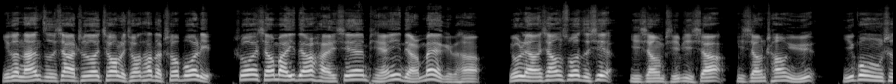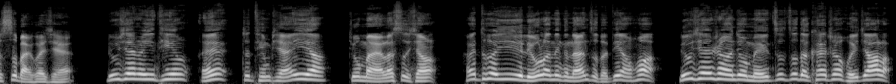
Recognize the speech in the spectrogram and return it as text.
一个男子下车敲了敲他的车玻璃，说想把一点海鲜便宜点卖给他，有两箱梭子蟹，一箱皮皮虾，一箱鲳鱼，一共是四百块钱。刘先生一听，哎，这挺便宜啊，就买了四箱，还特意留了那个男子的电话。刘先生就美滋滋的开车回家了，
